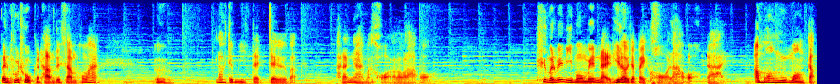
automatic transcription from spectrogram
เป็นผู้ถูกกระทำด้วยซ้ำเพราะว่า เออ เราจะมีแต่เจอแบบ พนักงานมาขอเราลาออก คือมันไม่มีโมเมนต์ไหนที่เราจะไปขอลาออกได้ เอามองมุมมองกลับ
